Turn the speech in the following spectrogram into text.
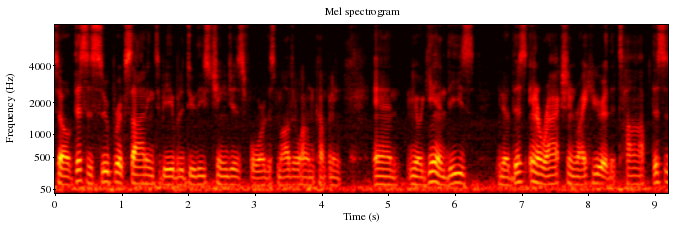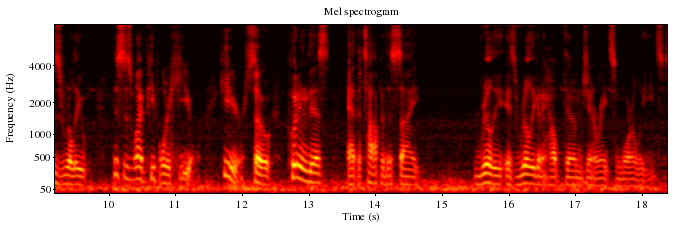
So this is super exciting to be able to do these changes for this modular home company. And you know, again, these you know this interaction right here at the top this is really this is why people are here here. So putting this at the top of the site really is really going to help them generate some more leads.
